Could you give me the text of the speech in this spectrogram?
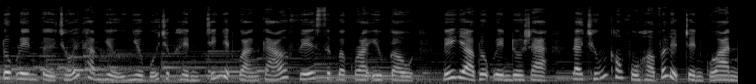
Brooklyn từ chối tham dự nhiều buổi chụp hình, chiến dịch quảng cáo phía Supergride yêu cầu. Lý do Brooklyn đưa ra là chúng không phù hợp với lịch trình của anh.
